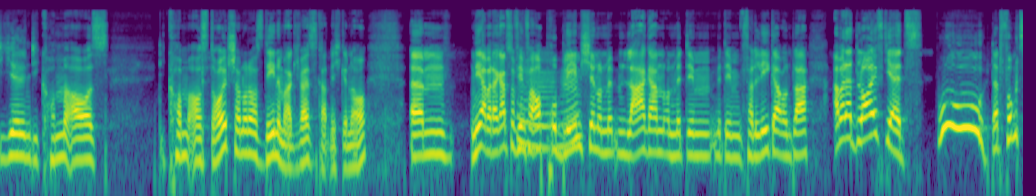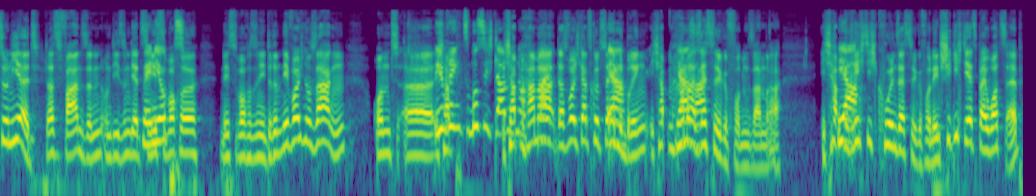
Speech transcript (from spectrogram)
Dielen, die kommen aus, die kommen aus Deutschland oder aus Dänemark. Ich weiß es gerade nicht genau. Ähm, nee, aber da gab es auf jeden Fall auch Problemchen und mit dem Lagern und mit dem, mit dem Verleger und bla. Aber das läuft jetzt. Wuhu, das funktioniert. Das ist Wahnsinn. Und die sind jetzt Wen nächste? Woche, nächste Woche sind die drin. Nee, wollte ich nur sagen. Und äh, ich hab, Übrigens muss ich, glaube ich, ich habe einen Hammer, mal- das wollte ich ganz kurz zu Ja. Ende bringen. Ich habe einen Ja, Hammer sag. Sessel gefunden, Sandra. Ich habe Ja. einen richtig coolen Sessel gefunden. Den schicke ich dir jetzt bei WhatsApp.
